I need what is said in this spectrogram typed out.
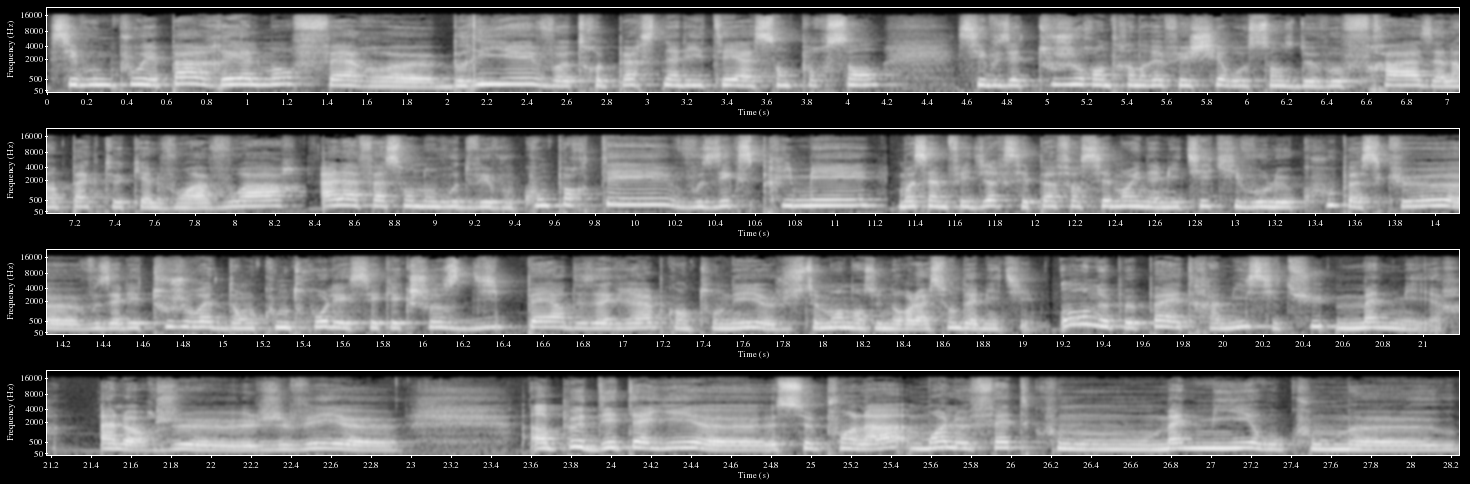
Si vous ne pouvez pas réellement faire euh, briller votre personnalité à 100%, si vous êtes toujours en train de réfléchir au sens de vos phrases, à l'impact qu'elles vont avoir, à la façon dont vous devez vous comporter, vous exprimer, moi ça me fait dire que c'est pas forcément une amitié qui vaut le coup parce que euh, vous allez toujours être dans le contrôle et c'est quelque chose d'hyper désagréable quand on est euh, justement dans une relation d'amitié. On ne peut pas être ami si tu m'admires. Alors, je, vais euh, un peu détailler euh, ce point-là. Moi, le fait qu'on m'admire ou qu'on me,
